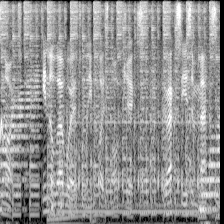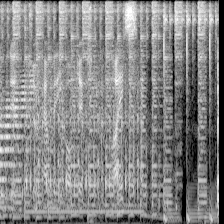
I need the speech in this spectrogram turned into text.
note, in the level editor when you place objects, there actually is a max limit to how many objects you can place. I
